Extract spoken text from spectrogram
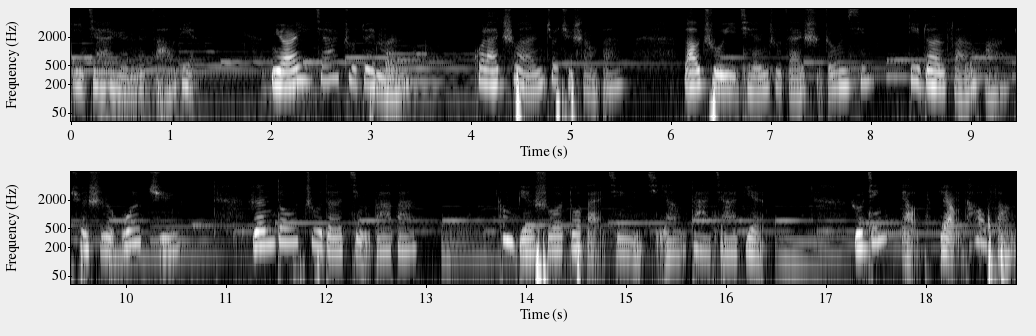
一家人的早点。女儿一家住对门。”过来吃完就去上班。老楚以前住在市中心，地段繁华，却是蜗居，人都住得紧巴巴，更别说多摆进几样大家电。如今两两套房，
